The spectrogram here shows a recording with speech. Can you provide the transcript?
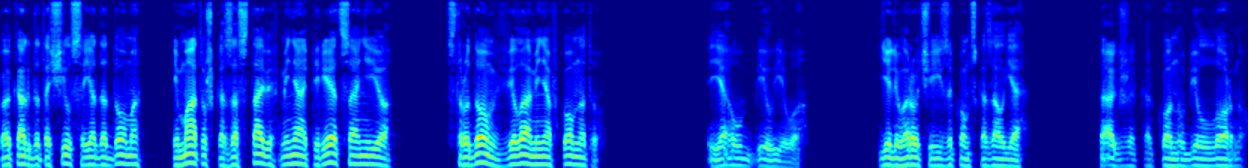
Кое-как дотащился я до дома, и матушка, заставив меня опереться о нее, с трудом ввела меня в комнату. Я убил его. Еле ворочая языком, сказал я так же, как он убил Лорну.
